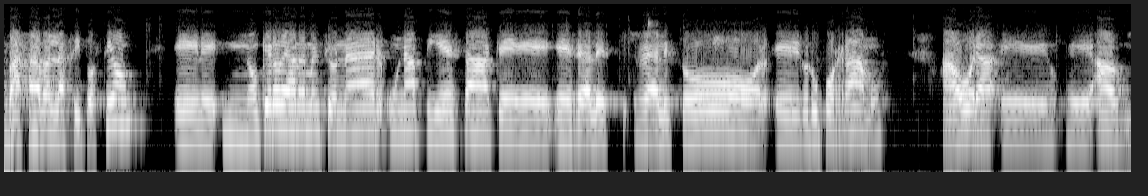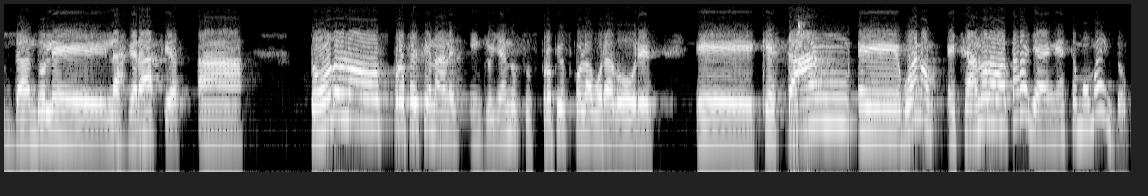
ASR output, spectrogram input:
basada en la situación. Eh, no quiero dejar de mencionar una pieza que realizó el grupo Ramos, ahora dándole las gracias a todos los profesionales, incluyendo sus propios colaboradores, que están, bueno, echando la batalla en este momento.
